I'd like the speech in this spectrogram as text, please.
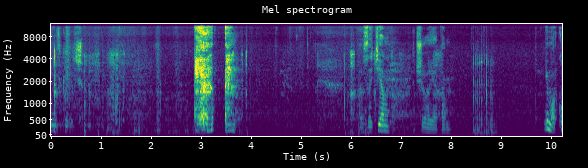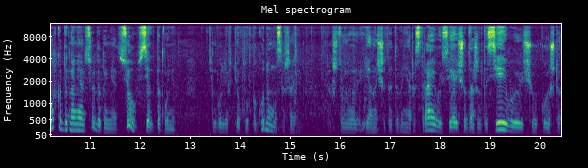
Есть, короче. Затем, что я там? И морковка догоняет, все догоняет. Все всех догонит. Тем более в теплую погоду мы сажали. Так что я насчет этого не расстраиваюсь. Я еще даже досеиваю, еще кое-что.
